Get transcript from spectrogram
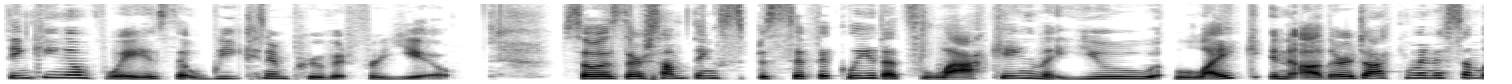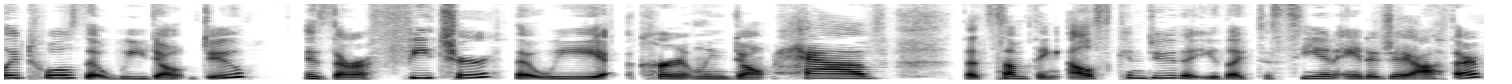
thinking of ways that we can improve it for you. So is there something specifically that's lacking that you like in other document assembly tools that we don't do? Is there a feature that we currently don't have that something else can do that you'd like to see in A to J Author?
